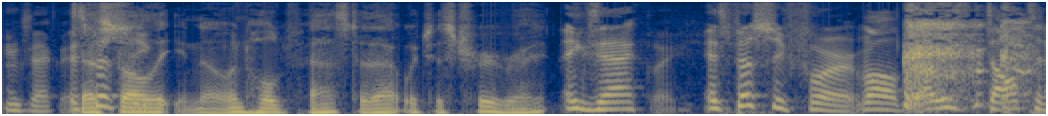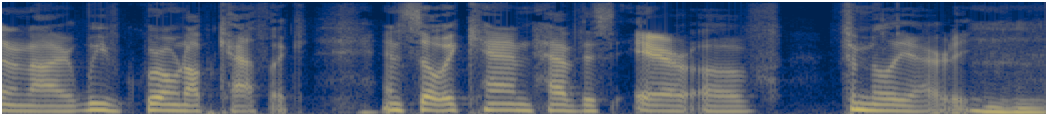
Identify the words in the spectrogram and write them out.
exactly. Test all Especially that you know and hold fast to that which is true, right? Exactly. Especially for, well, at least Dalton and I, we've grown up Catholic. And so it can have this air of familiarity. Mm-hmm.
